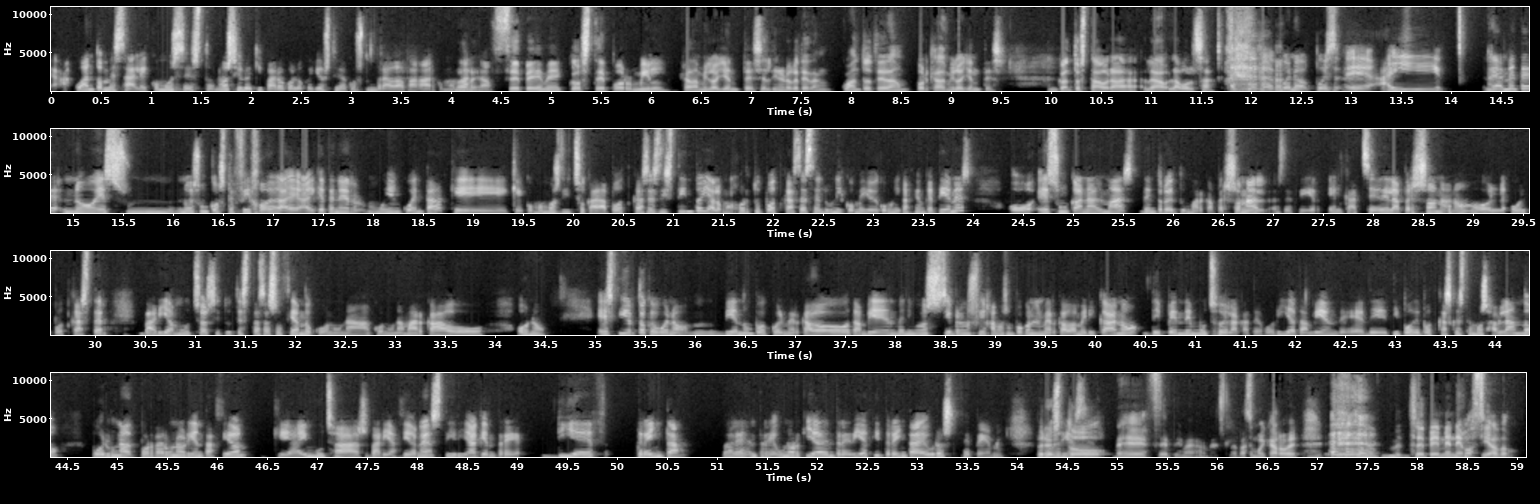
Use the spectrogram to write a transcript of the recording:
¿a cuánto me sale? ¿Cómo es esto? ¿no? Si lo equiparo con lo que yo estoy acostumbrado a pagar como vale. CPM, coste por mil, cada mil oyentes, el dinero que te dan. ¿Cuánto te dan por cada mil oyentes? ¿En cuánto está ahora la, bolsa? bueno, pues eh, hay realmente no es un, no es un coste fijo. Hay, que tener muy en cuenta que, como hemos dicho, cada podcast es distinto y a lo mejor tu podcast es el único medio de comunicación que tienes o es un canal más dentro de tu marca personal. Es decir, el caché de la persona ¿no? o, el, podcaster varía mucho si tú te estás asociando con una, con una marca o, o no. Es cierto que, bueno, viendo un poco el mercado también, venimos, siempre nos fijamos un poco en el mercado americano, depende mucho de la categoría también, de, tipo de podcast que estemos hablando. Por, una, por dar una orientación, que hay muchas variaciones, diría que entre 10, 30 ¿vale? Entre una horquilla de entre 10 y 30 euros CPM. Pero esto, eh, CPM, me parece muy caro, ¿eh? eh CPM negociado.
